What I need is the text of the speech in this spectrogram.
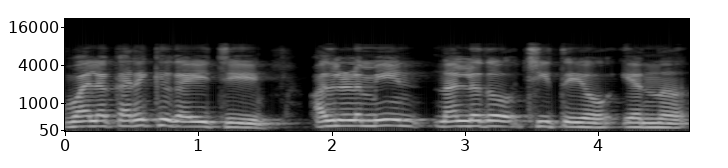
വല കരയ്ക്ക് കയറ്റി അതിലുള്ള മീൻ നല്ലതോ ചീത്തയോ എന്ന്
